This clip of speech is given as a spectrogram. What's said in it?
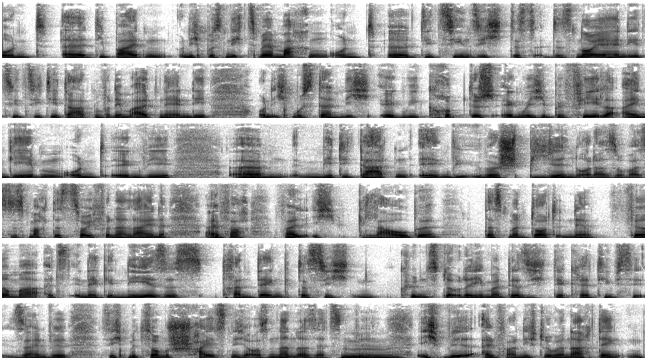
und äh, die beiden und ich muss nichts mehr machen und äh, die ziehen sich das das neue Handy zieht sich die Daten von dem alten Handy und ich muss da nicht irgendwie kryptisch irgendwelche Befehle eingeben und irgendwie ähm, mir die Daten irgendwie überspielen oder sowas. Das macht das Zeug von alleine einfach, weil ich glaube, dass man dort in der Firma als in der Genesis dran denkt, dass sich ein Künstler oder jemand, der sich, der kreativ sein will, sich mit so einem Scheiß nicht auseinandersetzen will. Mhm. Ich will einfach nicht drüber nachdenken,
